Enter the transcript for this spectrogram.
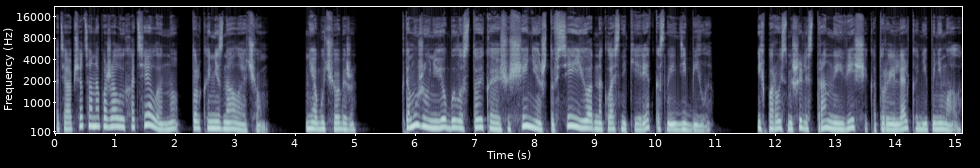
Хотя общаться она, пожалуй, хотела, но только не знала о чем. Не об учебе же. К тому же у нее было стойкое ощущение, что все ее одноклассники — редкостные дебилы. Их порой смешили странные вещи, которые Лялька не понимала.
